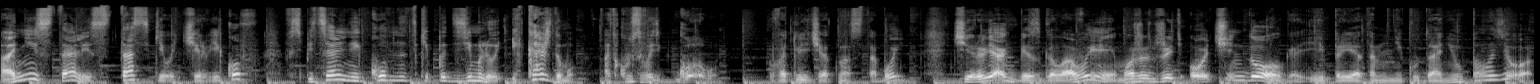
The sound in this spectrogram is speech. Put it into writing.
Они стали стаскивать червяков в специальные комнатки под землей и каждому откусывать голову. В отличие от нас с тобой, червяк без головы может жить очень долго и при этом никуда не уползет.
